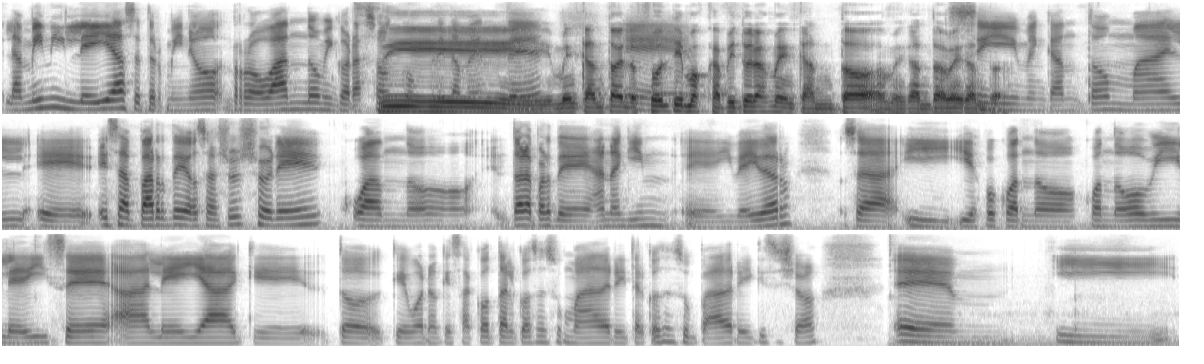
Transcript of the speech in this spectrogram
la mini Leia se terminó robando mi corazón sí, completamente. Me encantó, en los eh, últimos capítulos me encantó, me encantó, me encantó. Sí, me encantó mal. Eh, esa parte, o sea, yo lloré cuando. En toda la parte de Anakin eh, y Vader. O sea, y, y, después cuando, cuando Obi le dice a Leia que, todo, que bueno, que sacó tal cosa de su madre y tal cosa de su padre y qué sé yo. Eh, y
